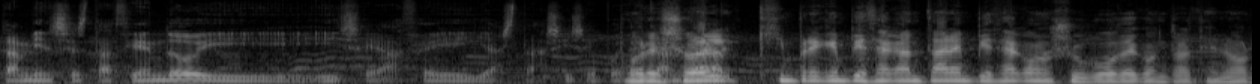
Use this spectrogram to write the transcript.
también se está haciendo y, y se hace y ya está, así se puede Por eso cantar. él, siempre que empieza a cantar, empieza con su voz de contratenor.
